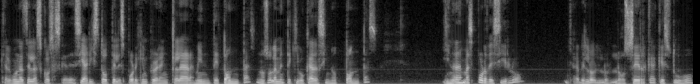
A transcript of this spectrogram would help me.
que, algunas de las cosas que decía Aristóteles, por ejemplo, eran claramente tontas, no solamente equivocadas, sino tontas, y nada más por decirlo, ya ve lo, cerca que estuvo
